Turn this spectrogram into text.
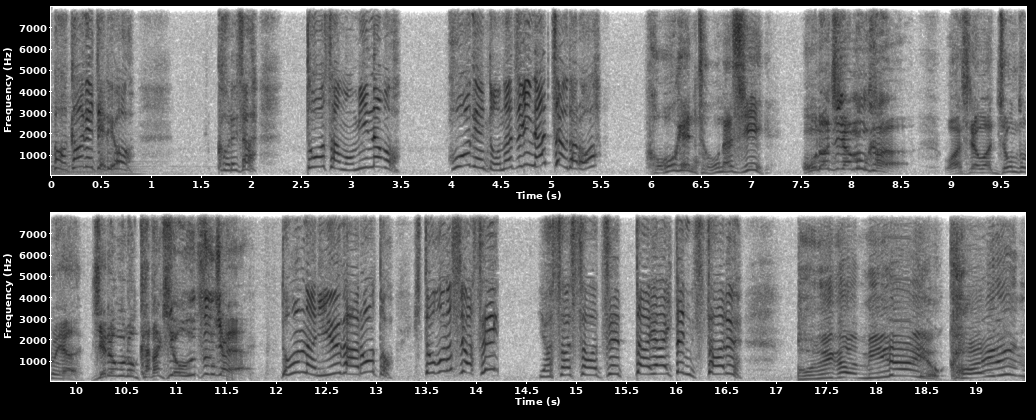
馬鹿げてるよ。これじゃ父さんもみんなも方言と同じになっちゃうだろ。方言と同じ？同じなもんか。わしらはジョン殿やジェロムの敵を討つんじゃ。どんな理由があろうと人殺しはせん。優しさは絶対相手に伝わる。俺が未来を変えるん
